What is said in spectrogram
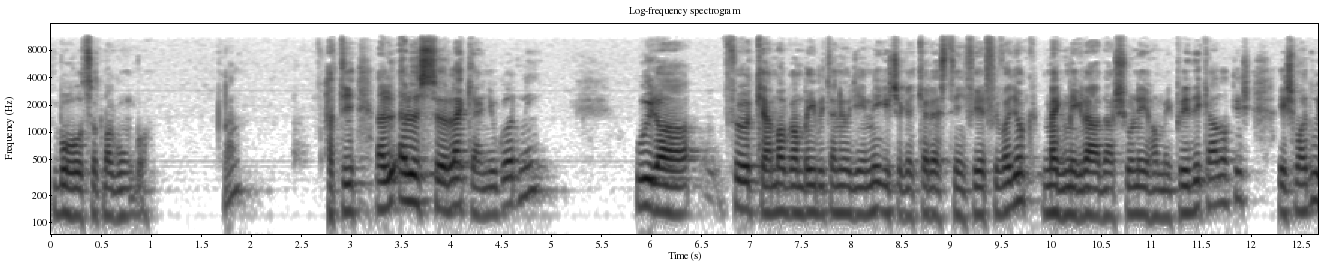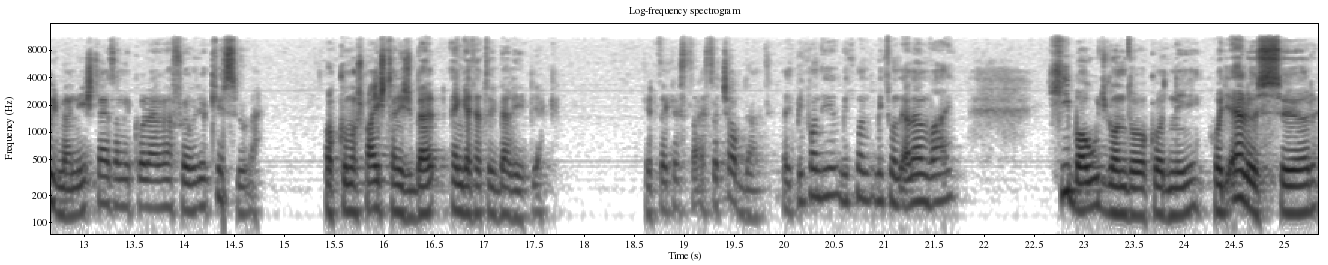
bohócot magunkból. Nem? Hát el, először le kell nyugodni, újra föl kell magamba építeni, hogy én mégiscsak egy keresztény férfi vagyok, meg még ráadásul néha még prédikálok is, és majd úgy menni Istenhez, amikor erre föl vagyok készülve. Akkor most már Isten is engedhet, hogy belépjek. Értek ezt a, ezt a csapdát? Mit mond, mit, mond, mit mond Ellen White? Hiba úgy gondolkodni, hogy először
